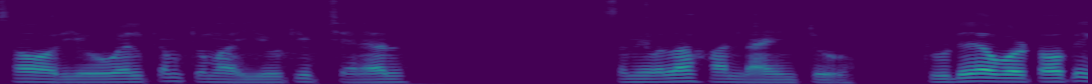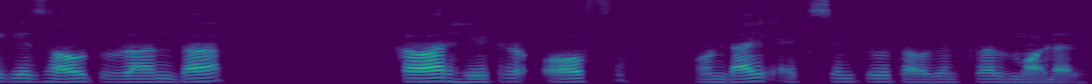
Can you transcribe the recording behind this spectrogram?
how are you. Welcome to my youtube channel Samiullah Khan 92 today our topic is how to run the car heater of Hyundai Accent 2012 model.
